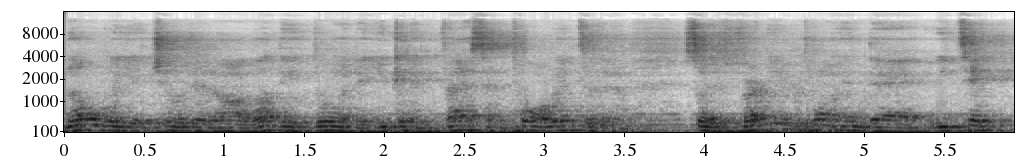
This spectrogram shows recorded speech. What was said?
know where your children are, what they're doing, that you can invest and pour into them. So it's very important that we take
